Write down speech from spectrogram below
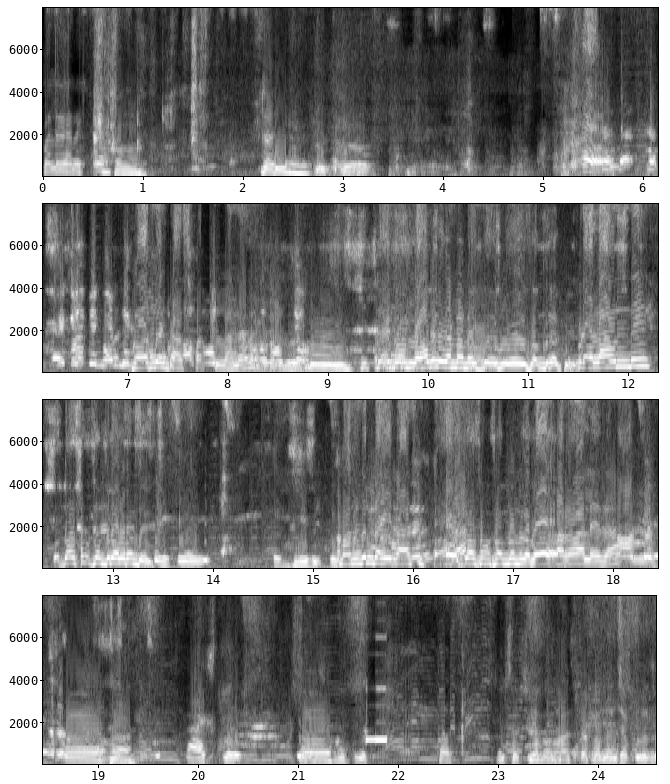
మళ్ళీ వెనక్కి. గవర్నమెంట్ సందులోకి. ఇప్పుడు ఎలా ఉంది? మందులు అవి రాసి ఆ, పర్వాలేదా సచివాలయం హాస్పిటల్ ఉందని చెప్పలేదు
